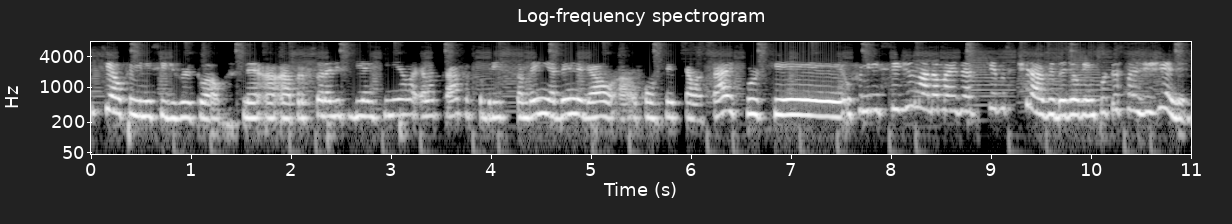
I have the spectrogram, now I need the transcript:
O que é o feminicídio virtual? Né? A, a professora Alice Bianchini, ela, ela trata sobre isso também, e é bem legal a, o conceito que ela traz, porque o feminicídio nada mais é do que você tirar a vida de alguém por questões de gênero,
